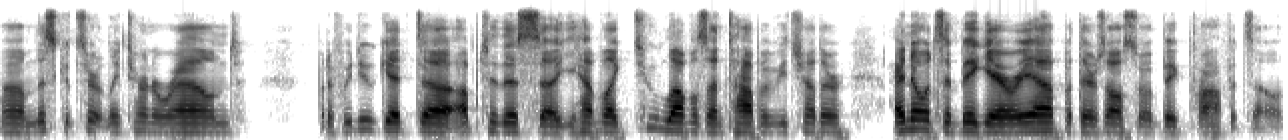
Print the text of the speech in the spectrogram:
Um, this could certainly turn around. But if we do get uh, up to this, uh, you have like two levels on top of each other. I know it's a big area, but there's also a big profit zone.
